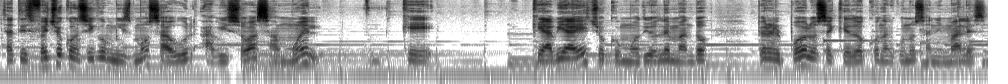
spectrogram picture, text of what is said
Satisfecho consigo mismo, Saúl avisó a Samuel que, que había hecho como Dios le mandó, pero el pueblo se quedó con algunos animales.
